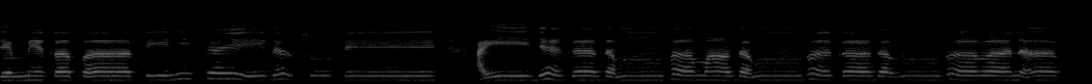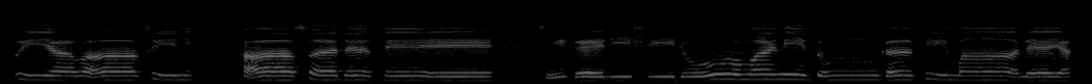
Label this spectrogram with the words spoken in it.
രമ്യകപർത്തിനി ശൈലസുതേ ഐ ജഗദംബ മദംബ കദംബവന പ്രിയവാസിനി ഹാസരഥേ. ശിഖരി ശിരോമണി തുംഗ ഹിമാലയ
